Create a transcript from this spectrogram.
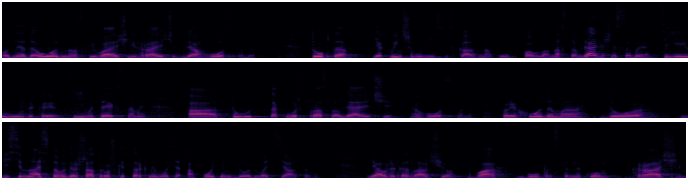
одне до одного, співаючи і граючи для Господа. Тобто, як в іншому місці сказано у Павла, наставляючи себе цією музикою, цими текстами, а тут також прославляючи Господа. Переходимо до 18-го вірша, трошки торкнемося, а потім до 20-го. Я вже казав, що Бах був представником кращим,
